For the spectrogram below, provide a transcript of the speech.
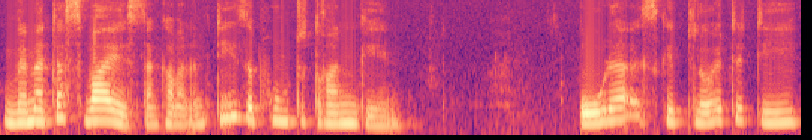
Und wenn man das weiß, dann kann man an diese Punkte drangehen. Oder es gibt Leute, die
